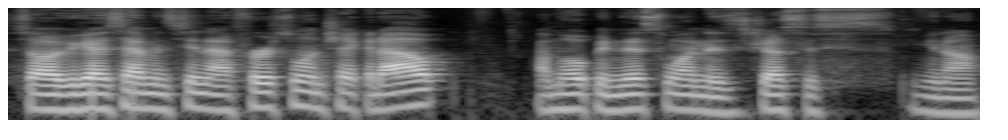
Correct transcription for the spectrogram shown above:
So if you guys haven't seen that first one, check it out. I'm hoping this one is just as, you know,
